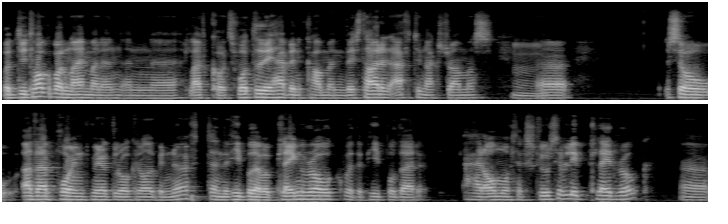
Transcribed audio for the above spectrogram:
But you talk about Nyman and, and uh, Life Coach, what do they have in common? They started after Naxxramas. Mm so at that point, Miracle Rogue had already been nerfed, and the people that were playing Rogue were the people that had almost exclusively played Rogue. Uh,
